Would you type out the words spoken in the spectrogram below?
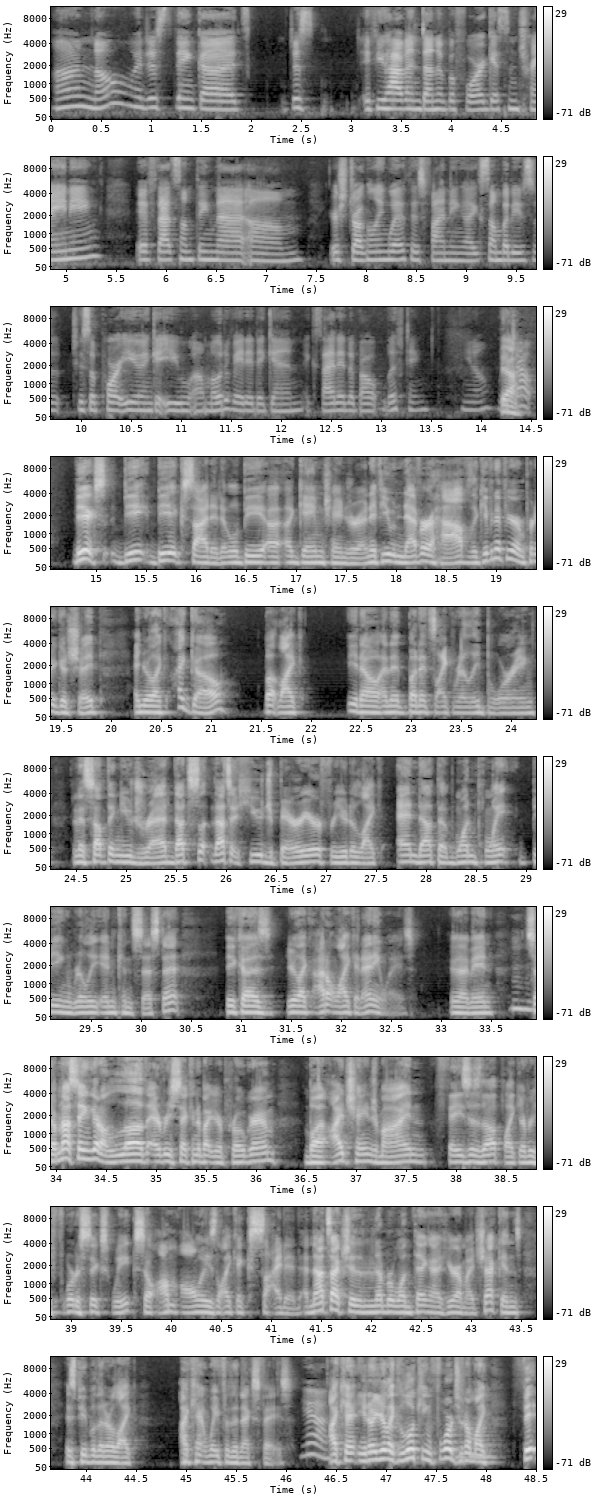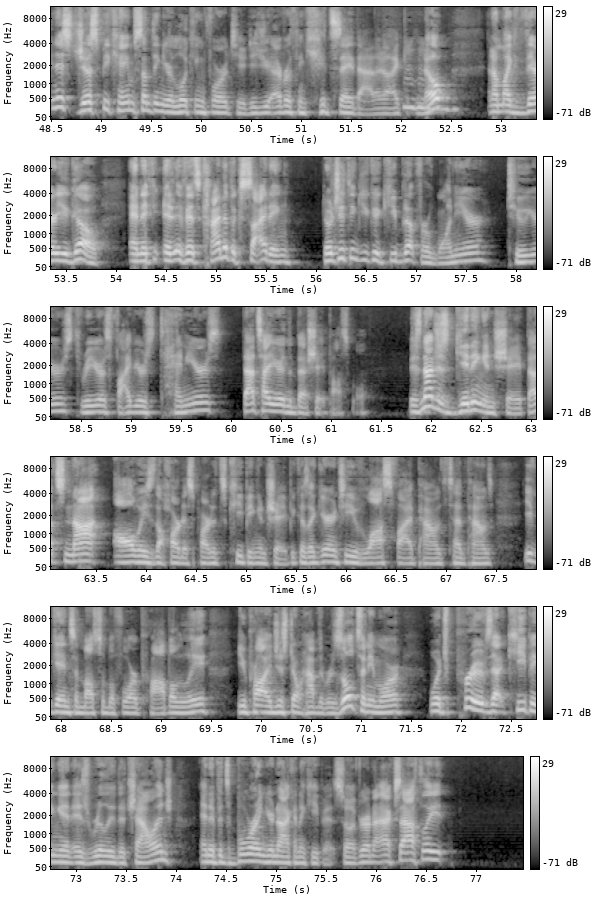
Um, no, I just think uh, it's just if you haven't done it before, get some training. If that's something that um, you're struggling with, is finding like somebody to, to support you and get you uh, motivated again, excited about lifting. You know, reach Yeah. out. Be ex- be be excited. It will be a, a game changer. And if you never have, like, even if you're in pretty good shape and you're like, I go, but like, you know, and it, but it's like really boring and it's something you dread. That's that's a huge barrier for you to like end up at one point being really inconsistent because you're like, I don't like it anyways. You know what I mean? So mm-hmm. I'm not saying you gotta love every second about your program, but I change mine phases up like every four to six weeks. So I'm always like excited. And that's actually the number one thing I hear on my check-ins is people that are like, I can't wait for the next phase. Yeah. I can't, you know, you're like looking forward to it. I'm like, fitness just became something you're looking forward to. Did you ever think you'd say that? They're like, mm-hmm. nope. And I'm like, there you go. And if if it's kind of exciting, don't you think you could keep it up for one year, two years, three years, five years, ten years? That's how you're in the best shape possible. It's not just getting in shape. That's not always the hardest part. It's keeping in shape because I guarantee you've lost five pounds, 10 pounds. You've gained some muscle before, probably. You probably just don't have the results anymore, which proves that keeping it is really the challenge. And if it's boring, you're not going to keep it. So if you're an ex athlete,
